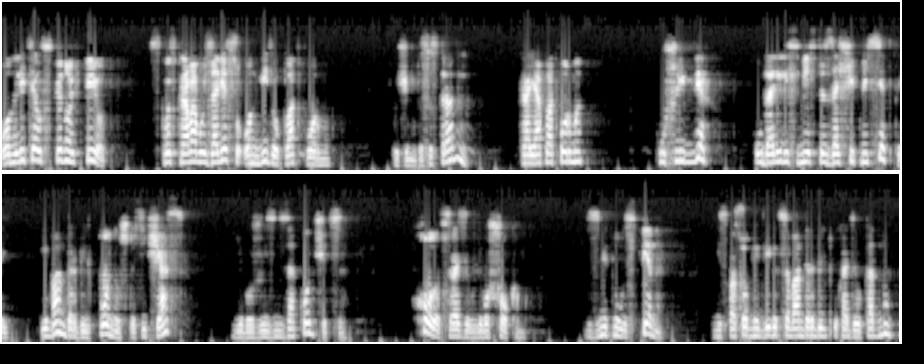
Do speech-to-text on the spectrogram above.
Он летел спиной вперед. Сквозь кровавую завесу он видел платформу. Почему-то со стороны. Края платформы ушли вверх, удалились вместе с защитной сеткой, и Вандербильд понял, что сейчас его жизнь закончится. Холод сразил его шоком. Взметнулась пена. Неспособный двигаться Вандербильд уходил ко дну.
